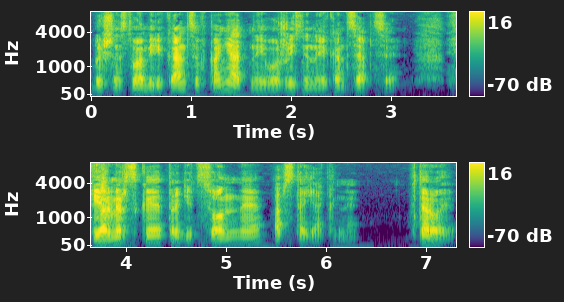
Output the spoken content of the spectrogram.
Большинство американцев понятна его жизненная концепция. Фермерская, традиционная, обстоятельная. Второе.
